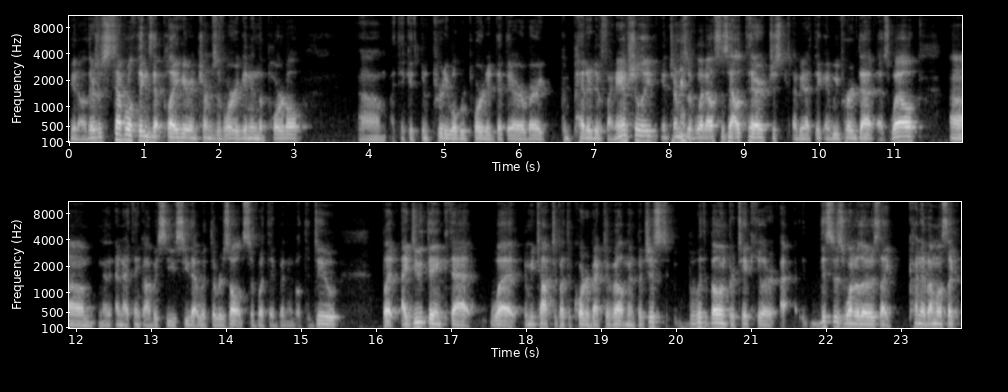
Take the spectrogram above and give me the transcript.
you know, there's several things that play here in terms of Oregon in the portal. Um, I think it's been pretty well reported that they are very competitive financially in terms of what else is out there. Just, I mean, I think, and we've heard that as well. Um, and, and I think obviously you see that with the results of what they've been able to do. But I do think that what and we talked about the quarterback development, but just with Bo in particular, this is one of those like kind of almost like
